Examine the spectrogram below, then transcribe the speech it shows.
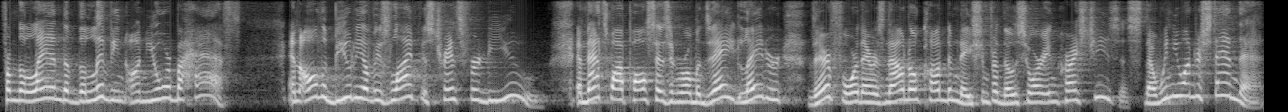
from the land of the living on your behalf. And all the beauty of his life is transferred to you. And that's why Paul says in Romans 8 later, therefore, there is now no condemnation for those who are in Christ Jesus. Now, when you understand that,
